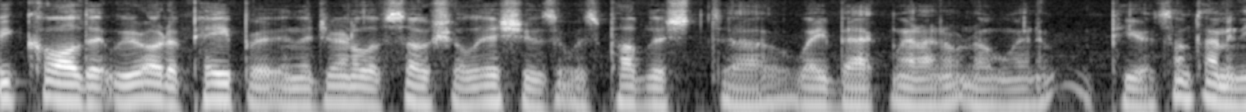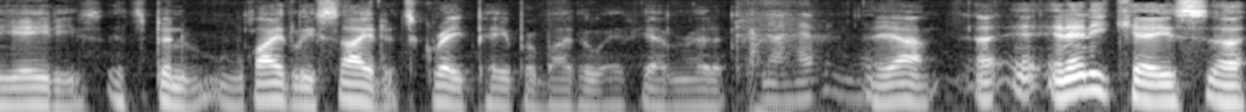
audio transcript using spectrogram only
we called it. We wrote a paper in the Journal of Social Issues. It was published uh, way back when. I don't know when it appeared. Sometime in the '80s. It's been widely cited. It's a great paper, by the way, if you haven't read it. No, I haven't. Yeah. Uh, in, in any case, uh,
